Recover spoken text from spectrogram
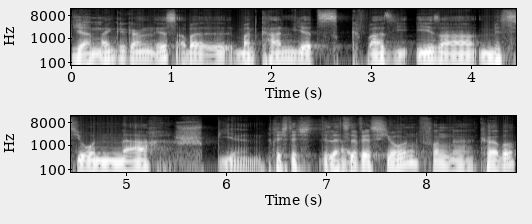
ja. eingegangen ist, aber äh, man kann jetzt quasi ESA-Missionen nachspielen. Richtig, die letzte halt. Version von äh, Kerbal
